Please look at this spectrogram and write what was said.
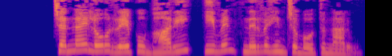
చెన్నైలో రేపు భారీ ఈవెంట్ నిర్వహించబోతున్నారు.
